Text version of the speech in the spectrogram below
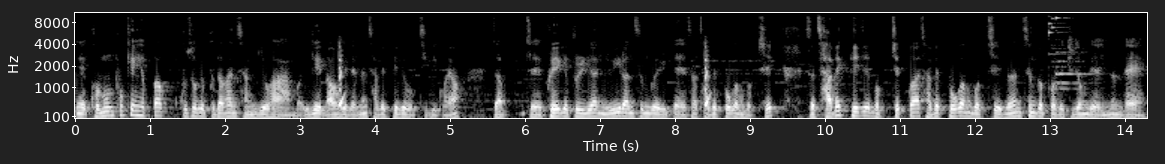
예, 고문 폭행 협박 구속의 부당한 장기화 뭐 이게 나오게 되면 자백 배제 법칙이고요. 자, 이제 그에게 불리한 유일한 증거일 때에서 자백 보강 법칙. 그래서 자백 배제 법칙과 자백 보강 법칙은 증거법에 규정되어 있는데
